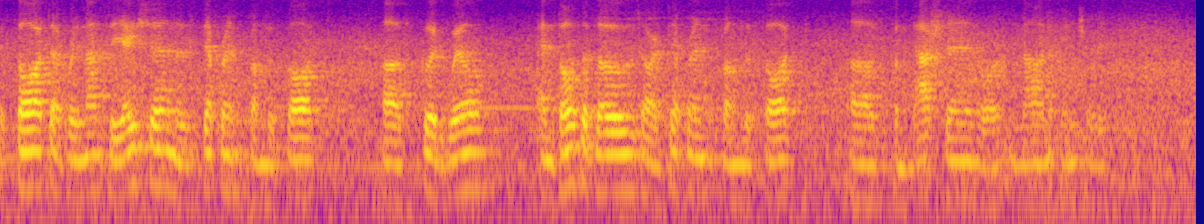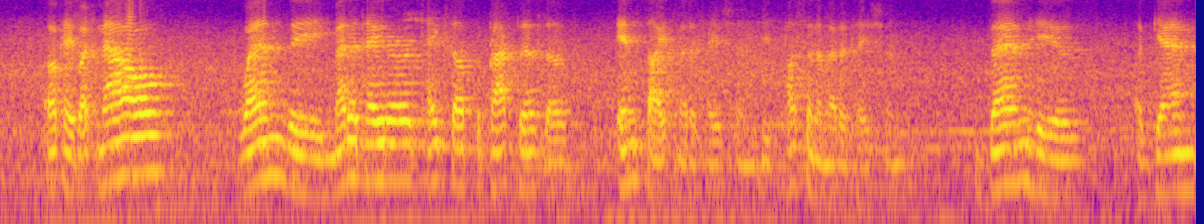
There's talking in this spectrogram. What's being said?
The thought of renunciation is different from the thought of goodwill, and both of those are different from the thought of compassion or non-injury. Okay, but now when the meditator takes up the practice of insight meditation, vipassana meditation, then he is again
